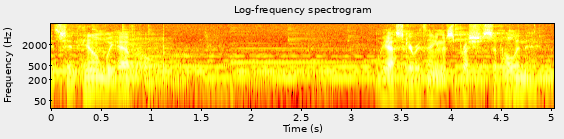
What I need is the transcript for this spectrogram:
It's in Him we have hope. We ask everything in His precious and holy name.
